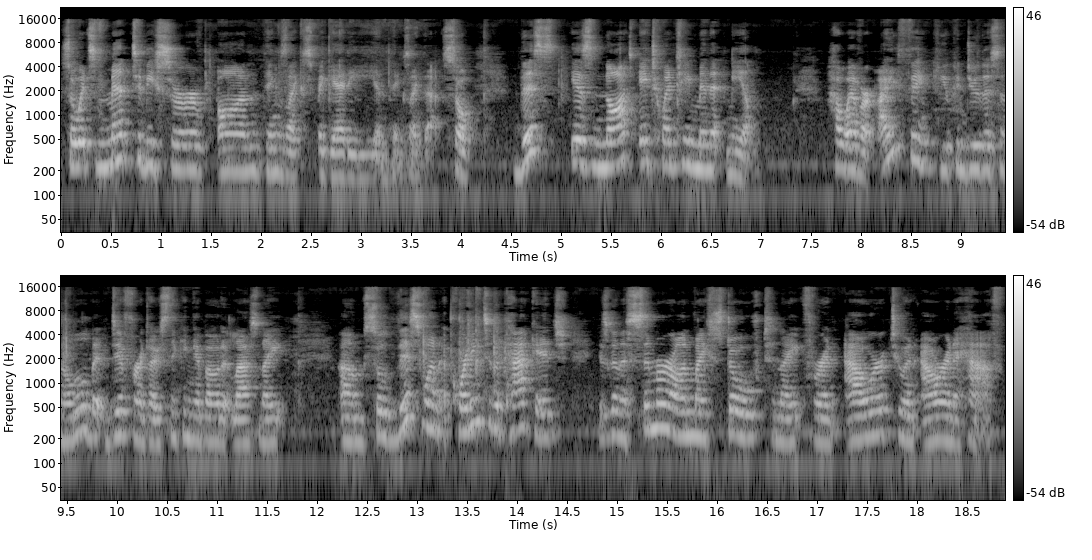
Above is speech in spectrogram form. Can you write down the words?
So it's meant to be served on things like spaghetti and things like that. So this is not a 20 minute meal. However, I think you can do this in a little bit different. I was thinking about it last night. Um, so this one, according to the package, is going to simmer on my stove tonight for an hour to an hour and a half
